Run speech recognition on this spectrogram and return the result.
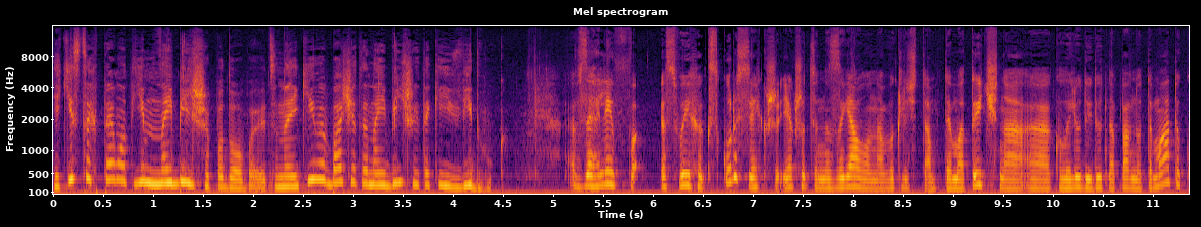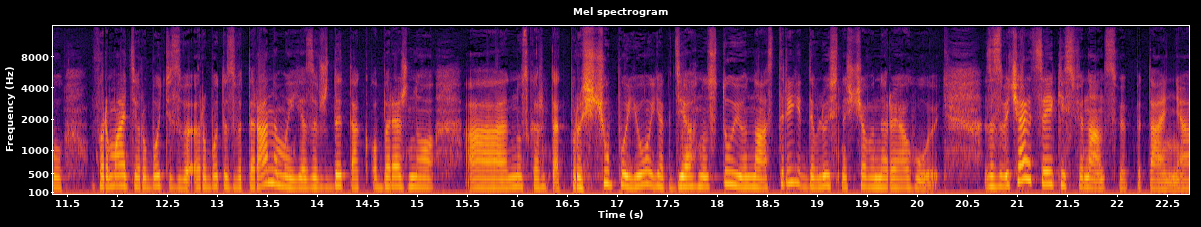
Які з цих тем от їм найбільше подобаються? На які ви бачите найбільший такий відгук? Взагалі, в своїх екскурсіях, якщо, якщо це не заявлена, виключно там тематична, е, коли люди йдуть на певну тематику, у форматі роботи з роботи з ветеранами я завжди так обережно, ну скажімо так, прощупую, як діагностую настрій, дивлюсь на що вони реагують. Зазвичай це якісь фінансові питання,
